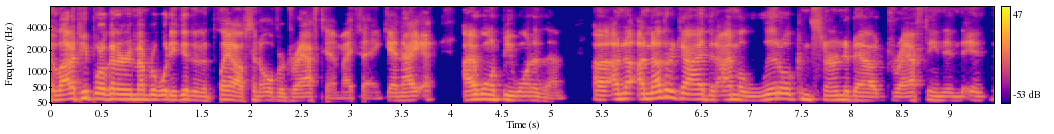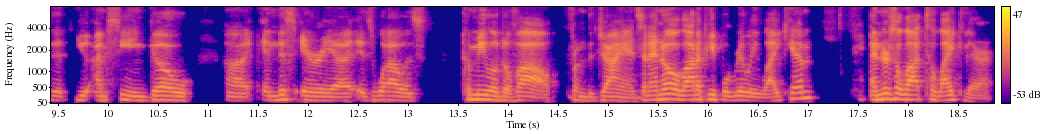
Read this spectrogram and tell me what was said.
A lot of people are going to remember what he did in the playoffs and overdraft him. I think, and I I won't be one of them. Uh, an- another guy that I'm a little concerned about drafting and, and that you, I'm seeing go uh, in this area as well as Camilo Doval from the Giants, and I know a lot of people really like him, and there's a lot to like there.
